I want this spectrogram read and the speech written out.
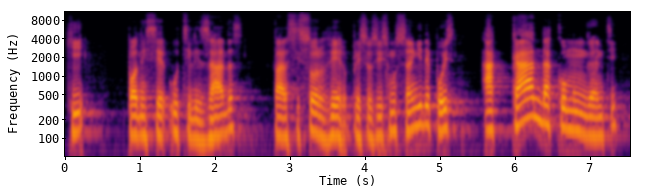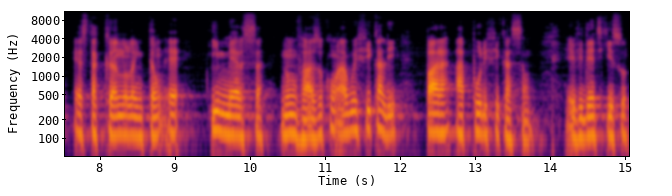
que podem ser utilizadas para se sorver o preciosíssimo sangue e depois a cada comungante esta cânula então é imersa num vaso com água e fica ali para a purificação. É evidente que isso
